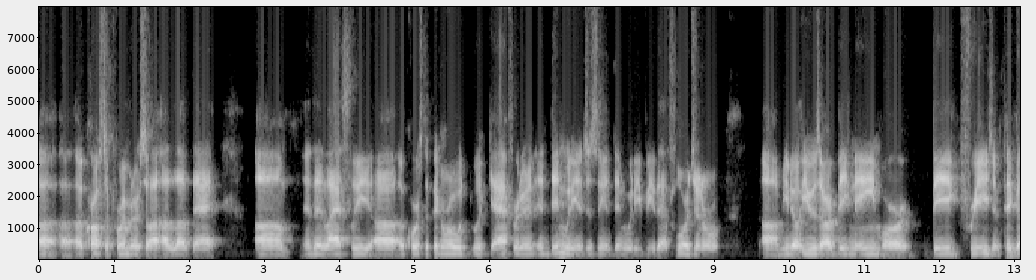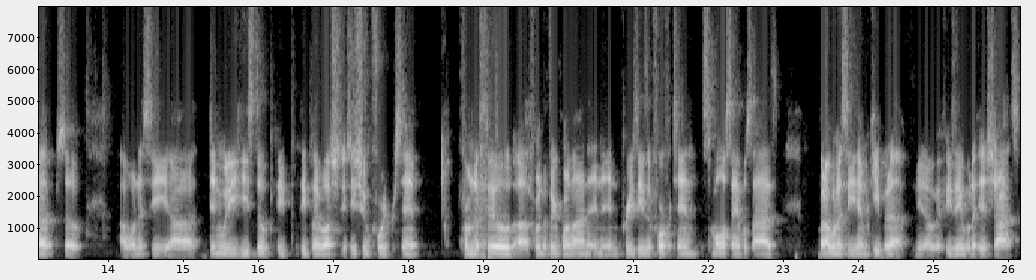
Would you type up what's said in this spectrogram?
uh, uh, across the perimeter. So I, I love that. Um, and then lastly, uh, of course, the pick and roll with Gafford and, and Dinwiddie, and just seeing Dinwiddie be that floor general. Um, you know, he was our big name or big free agent pickup. So I want to see uh, Dinwiddie. He still he, he played well. He's shooting forty percent from the field, uh, from the three point line in, in preseason, four for ten, small sample size. But I want to see him keep it up. You know, if he's able to hit shots,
